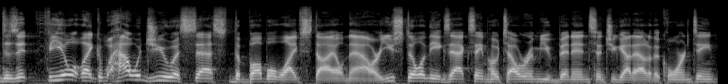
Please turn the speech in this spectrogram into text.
does it feel like how would you assess the bubble lifestyle now? Are you still in the exact same hotel room you've been in since you got out of the quarantine?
